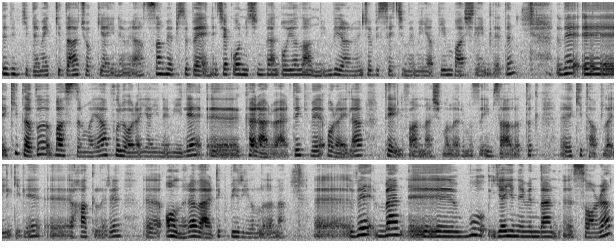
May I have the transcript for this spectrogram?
Dedim ki demek ki daha çok yayın evi açsam hepsi beğenecek. Onun için ben oyalanmayayım. Bir an önce bir seçimimi yapayım, başlayayım dedim. Ve e, kitabı bastırmaya Flora Yayın Evi ile e, karar verdik ve orayla telif anlaşmalarımızı imzaladık. E, kitapla ilgili e, hakları e, onlara verdik bir yıllığına. E, ve ben e, bu yayın evinden e, sonra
